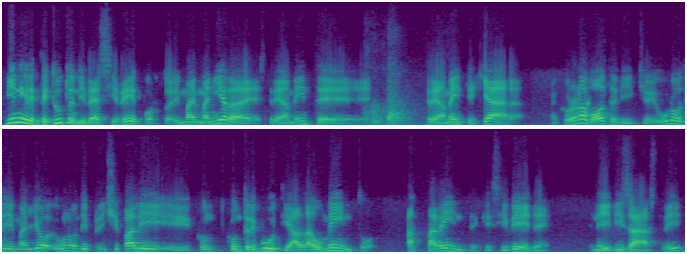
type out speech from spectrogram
viene ripetuto in diversi report, ma in maniera estremamente, estremamente chiara. Ancora una volta dice uno dei, maggior, uno dei principali eh, con- contributi all'aumento apparente che si vede nei disastri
